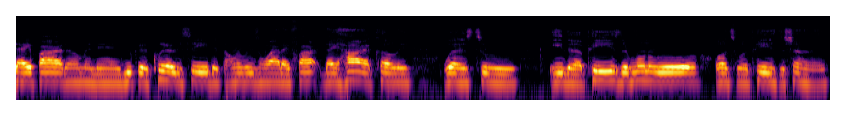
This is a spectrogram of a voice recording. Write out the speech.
they fired him, and then you could clearly see that the only reason why they fired they hired Culley was to either appease the Rooney Rule or to appease Deshaun.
